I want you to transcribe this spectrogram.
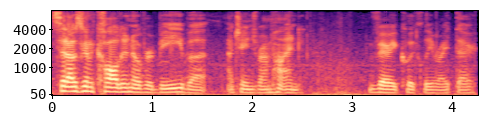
Said I was going to call it in over B, but I changed my mind very quickly right there.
